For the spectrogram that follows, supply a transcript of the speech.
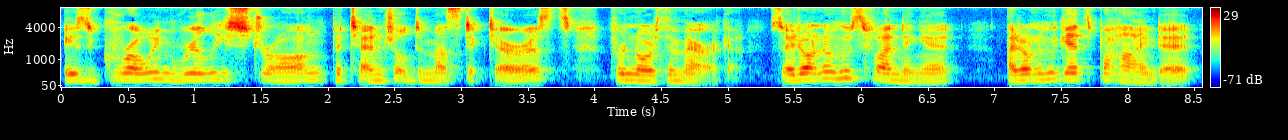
is growing really strong potential domestic terrorists for North America so I don't know who's funding it I don't know who gets behind it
